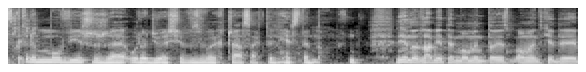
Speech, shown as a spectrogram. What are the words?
w przejść. którym mówisz, że urodziłeś się w złych czasach. To nie jest ten moment. Nie no, dla mnie ten moment to jest moment, kiedy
